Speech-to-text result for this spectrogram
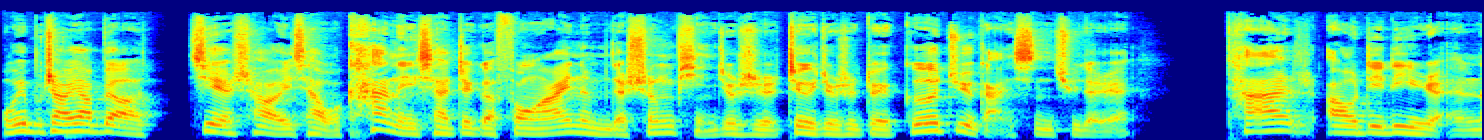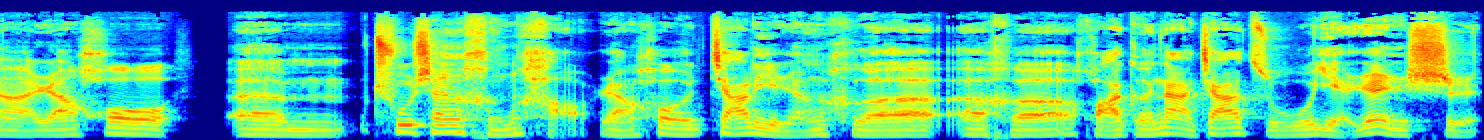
我也不知道要不要介绍一下，我看了一下这个 von Einem 的生平，就是这个就是对歌剧感兴趣的人，他奥地利人呢，然后。嗯，出身很好，然后家里人和呃和华格纳家族也认识，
